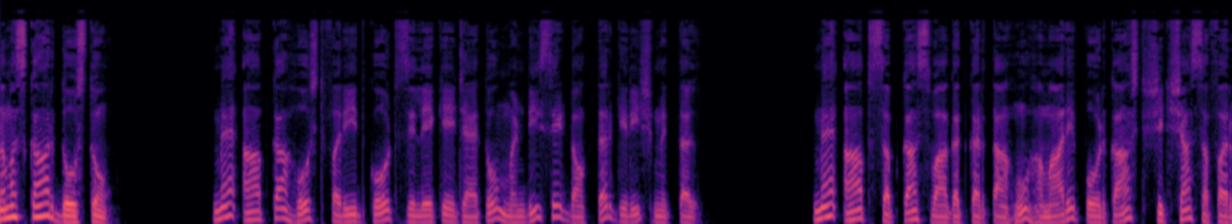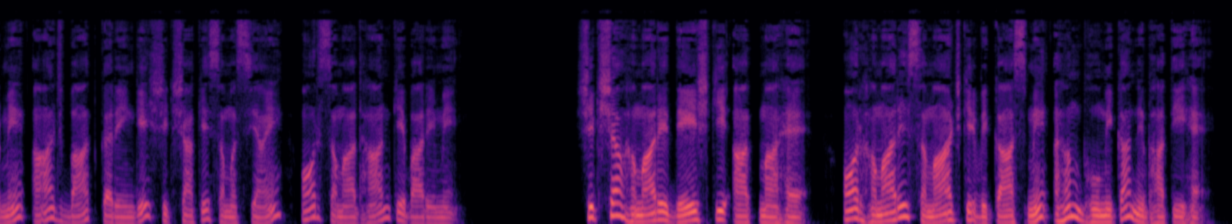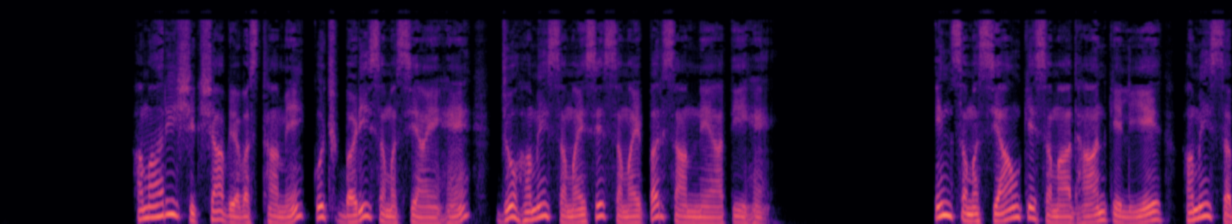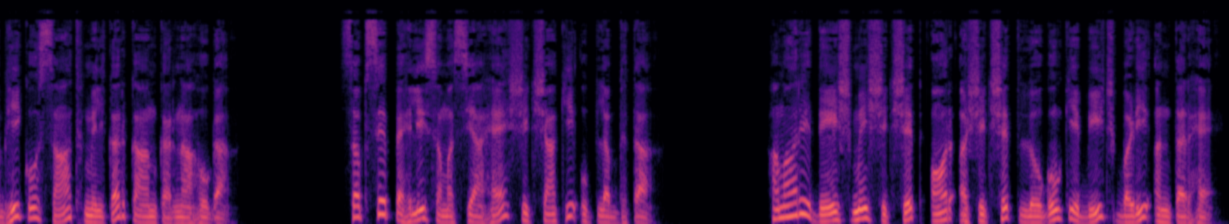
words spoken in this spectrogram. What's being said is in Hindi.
नमस्कार दोस्तों। मैं आपका होस्ट फरीदकोट ज़िले के जैतो मंडी से डॉक्टर गिरीश मित्तल। मैं आप सबका स्वागत करता हूँ हमारे पॉडकास्ट शिक्षा सफ़र में। आज बात करेंगे शिक्षा के समस्याएँ और समाधान के बारे में। शिक्षा हमारे देश की आत्मा है और हमारे समाज के विकास में अहम भूमिका निभाती है। हमारी शिक्षा व्यवस्था में कुछ बड़ी समस्याएँ हैं जो हमें समय से समय पर सामने आती हैं। इन समस्याओं के समाधान के लिए हमें सभी को साथ मिलकर काम करना होगा। सबसे पहली समस्या है शिक्षा की उपलब्धता। हमारे देश में शिक्षित और अशिक्षित लोगों के बीच बड़ी अंतर है।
